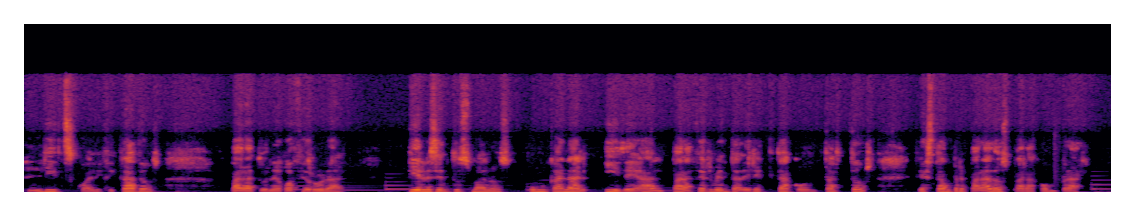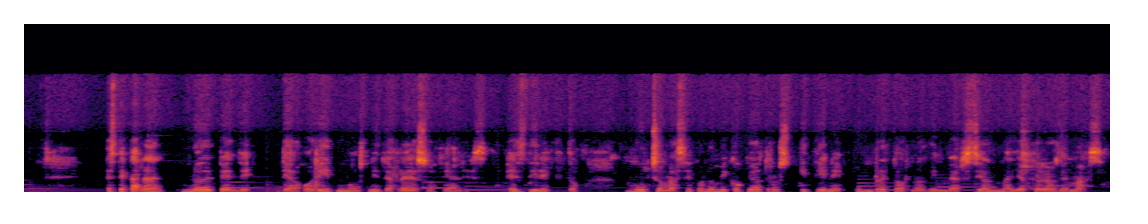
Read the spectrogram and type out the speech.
leads cualificados para tu negocio rural. Tienes en tus manos un canal ideal para hacer venta directa a contactos que están preparados para comprar. Este canal no depende de algoritmos ni de redes sociales. Es directo, mucho más económico que otros y tiene un retorno de inversión mayor que los demás.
